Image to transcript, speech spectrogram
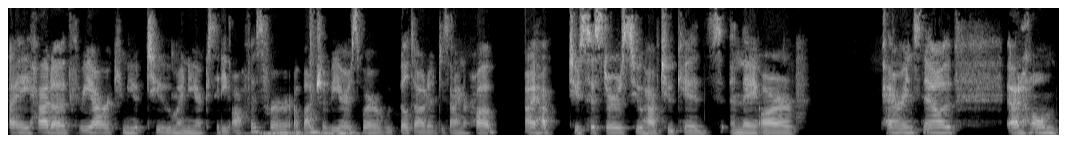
I had a three hour commute to my New York City office for a bunch of years where we built out a designer hub. I have two sisters who have two kids, and they are parents now at home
